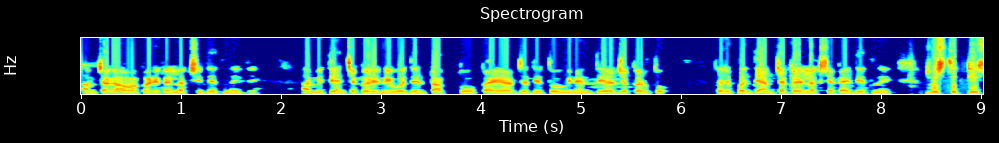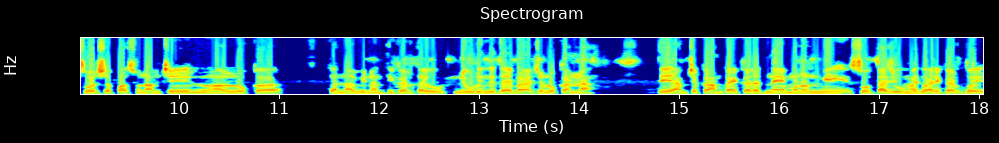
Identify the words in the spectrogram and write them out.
आमच्या गावाकडे काही लक्ष देत नाही ते. आम्ही त्यांच्याकडे निवेदन टाकतो काही अर्ज देतो विनंती अर्ज करतो. तरी पण ते आमच्याकडे लक्ष काही देत नाही. वीस ते तीस वर्षापासून आमचे लोक त्यांना विनंती करताय निवडून देत आहे बाहेरच्या लोकांना. ते आमचे काम काय करत नाही. म्हणून मी स्वतःची उमेदवारी करतोय.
